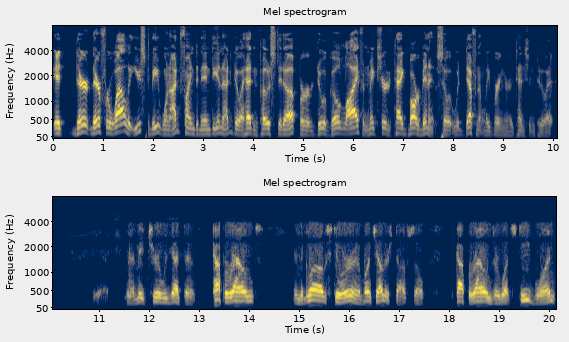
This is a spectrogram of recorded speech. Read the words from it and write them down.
It there there for a while. It used to be when I'd find an Indian, I'd go ahead and post it up or do a go live and make sure to tag Barb in it, so it would definitely bring her attention to it. And I made sure we got the copper rounds and the gloves to her and a bunch of other stuff. So copper rounds are what Steve won,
